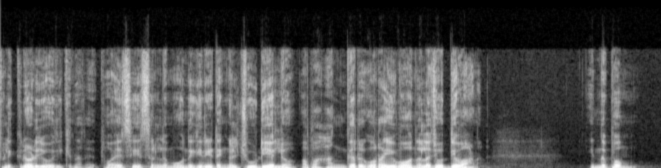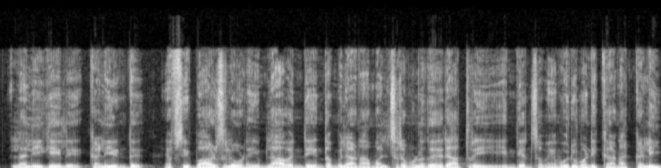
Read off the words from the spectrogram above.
ഫ്ലിക്കിനോട് ചോദിക്കുന്നത് പോയ സീസണിൽ മൂന്ന് കിരീടങ്ങൾ ചൂടിയല്ലോ അപ്പോൾ ഹങ്കർ കുറയുമോ എന്നുള്ള ചോദ്യമാണ്. ഇന്നിപ്പം ലലീഗയിൽ കളിയുണ്ട്. എഫ് സി ബാഴ്സലോണയും ലാവന്റെയും തമ്മിലാണ് ആ മത്സരമുള്ളത്. രാത്രി ഇന്ത്യൻ സമയം ഒരു മണിക്കാണ് ആ കളി.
